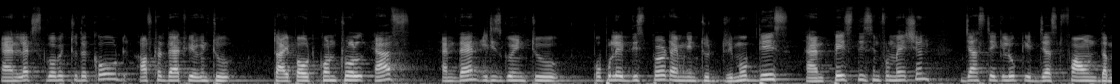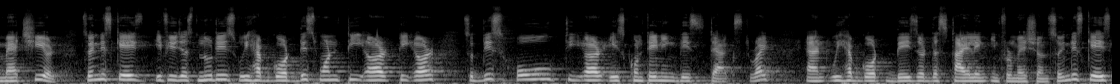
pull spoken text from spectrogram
and let's go back to the code. After that we are going to type out control F and then it is going to populate this part. I'm going to remove this and paste this information. Just take a look. It just found the match here. So in this case if you just notice we have got this one tr tr so this whole tr is containing this text right? And we have got these are the styling information. So in this case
